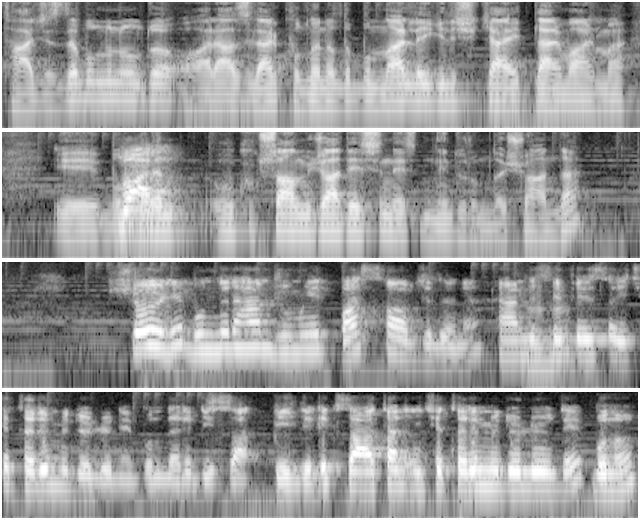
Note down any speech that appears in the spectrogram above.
tacizde bulunuldu. O araziler kullanıldı. Bunlarla ilgili şikayetler var mı? Ee, bunların var. hukuksal mücadelesi ne, ne durumda şu anda? Şöyle bunları hem Cumhuriyet Başsavcılığına hem de Seferihisar İlçe Tarım Müdürlüğü'ne bunları bizzat bildirdik. Zaten İlçe Tarım Müdürlüğü de bunu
